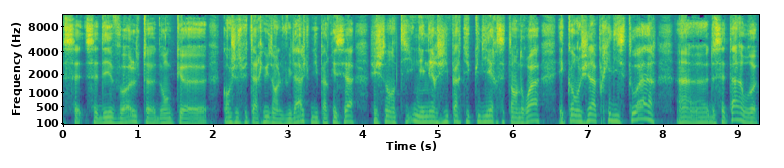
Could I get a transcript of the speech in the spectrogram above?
c'est des voltes. Donc euh, quand je suis arrivé dans le village, me dit Patricia, j'ai senti une énergie particulière cet endroit. Et quand j'ai appris l'histoire hein, de cet arbre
